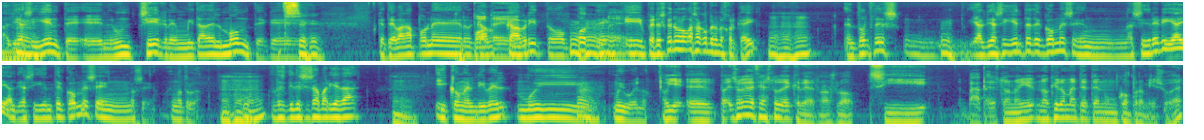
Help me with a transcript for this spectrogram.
al día siguiente en un chigre en mitad del monte que, Sí. que te van a poner pote. cabrito o pote, y- pero es que no lo vas a comer mejor que ahí. Ujú. Entonces, mm, y al día siguiente te comes en una sidrería y al día siguiente comes en, no sé, en otro lado. Entonces tienes esa variedad Mm. y con el nivel muy, muy bueno. Oye, eh, eso que decías tú de creérnoslo, si va, pero esto no, no quiero meterte en un compromiso, ¿eh?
